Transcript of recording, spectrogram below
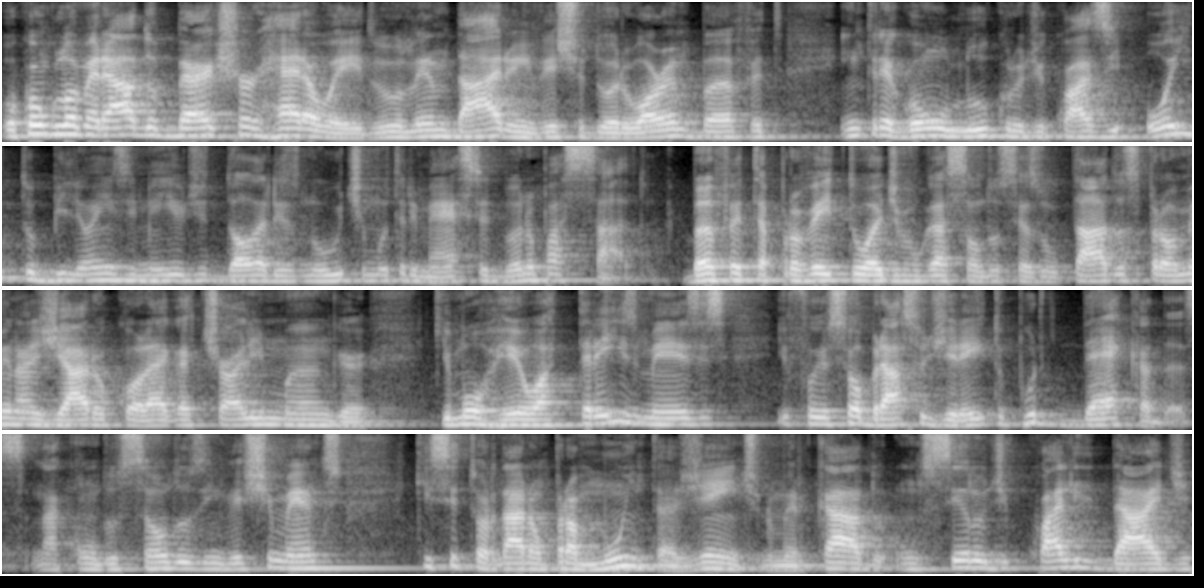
O conglomerado Berkshire Hathaway, do lendário investidor Warren Buffett, entregou um lucro de quase 8 bilhões e meio de dólares no último trimestre do ano passado. Buffett aproveitou a divulgação dos resultados para homenagear o colega Charlie Munger, que morreu há três meses e foi o seu braço direito por décadas na condução dos investimentos que se tornaram para muita gente no mercado um selo de qualidade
